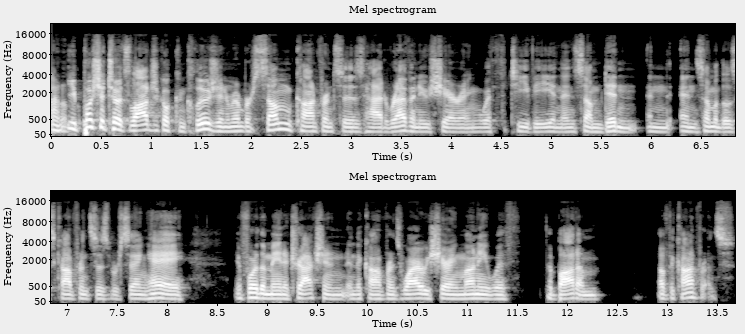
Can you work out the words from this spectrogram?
I don't know. You push it to its logical conclusion. Remember, some conferences had revenue sharing with the TV, and then some didn't. And and some of those conferences were saying, "Hey, if we're the main attraction in the conference, why are we sharing money with the bottom of the conference?"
